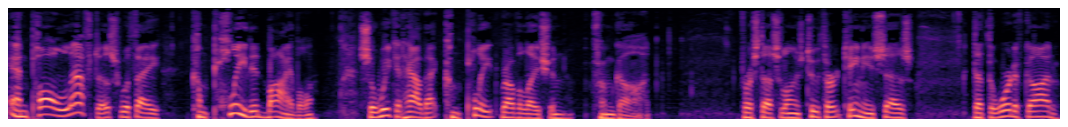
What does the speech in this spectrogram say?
And Paul left us with a completed Bible so we could have that complete revelation from God. 1 Thessalonians 2.13, he says that the Word of God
